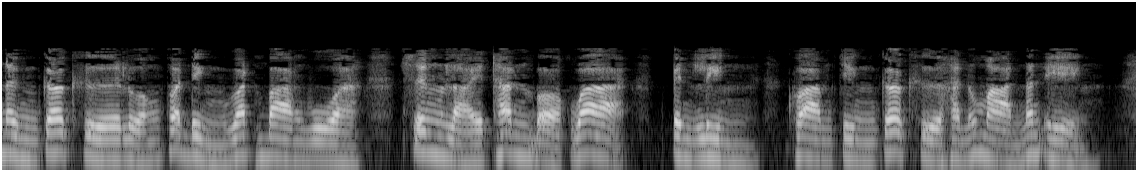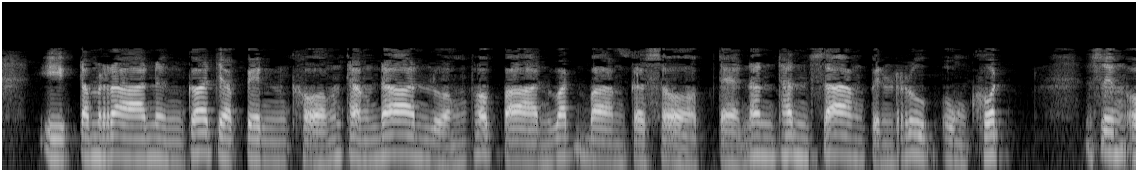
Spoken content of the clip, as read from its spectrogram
หนึ่งก็คือหลวงพ่อดิ่งวัดบางวัว ซึ่งหลายท่านบอกว่าเป็นลิง ความจริงก็คือหนุมานนั่นเอง อีกตำราหนึ่งก็จะเป็นของทางด้านหลวงพ่อปานวัดบางกระสอบ แต่นั่นท่านสร้างเป็นรูปองคต ซึ่งอ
